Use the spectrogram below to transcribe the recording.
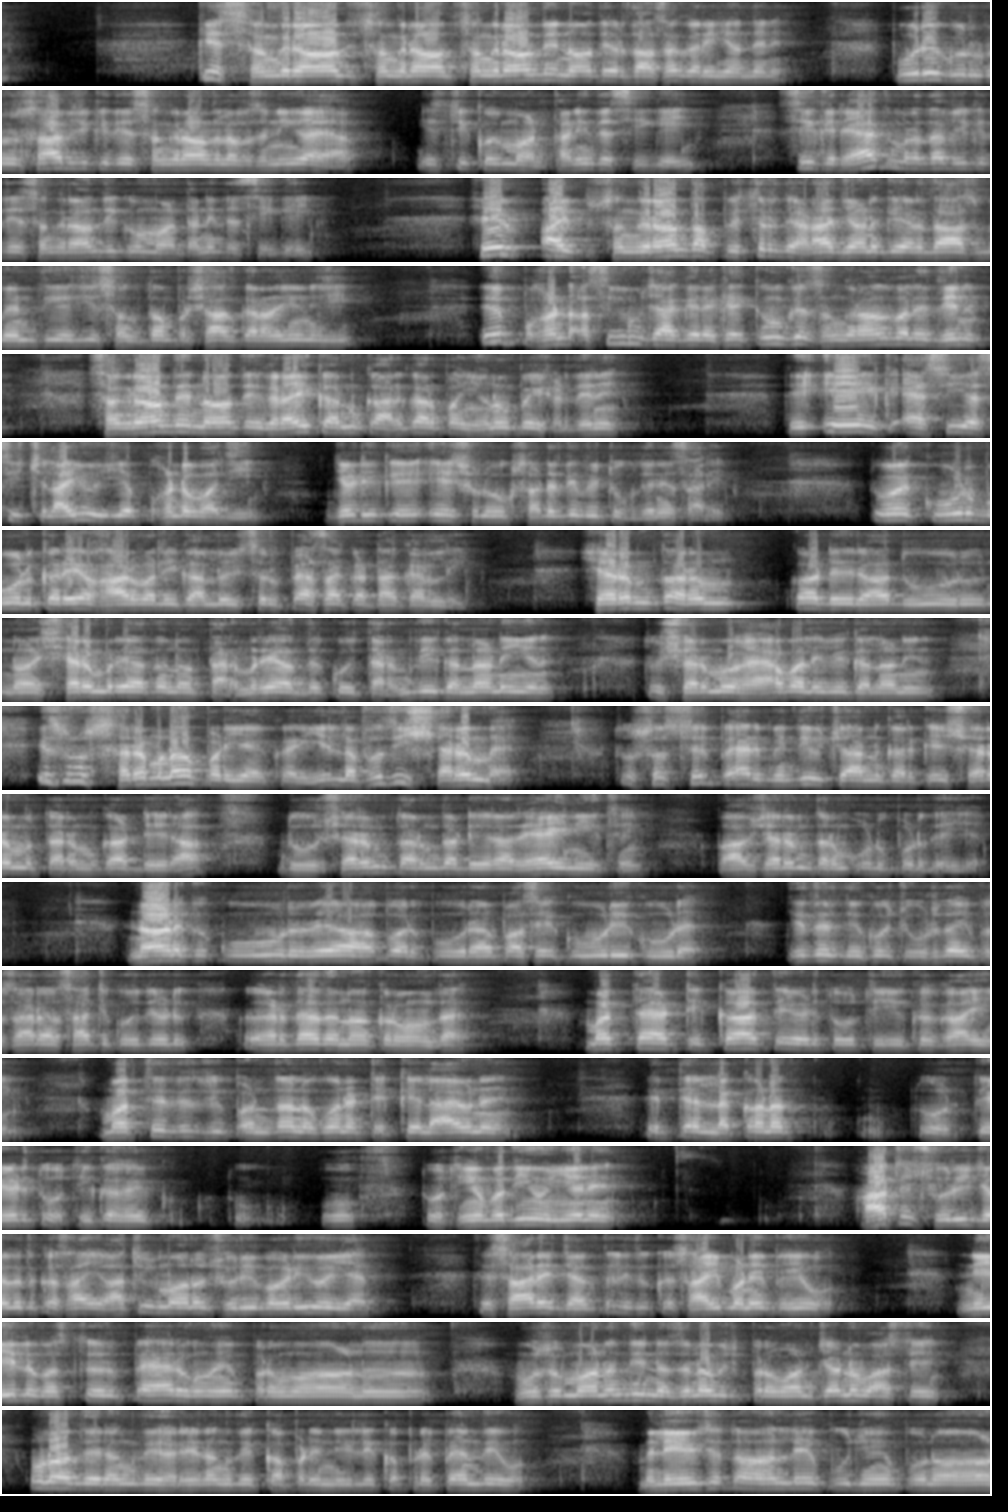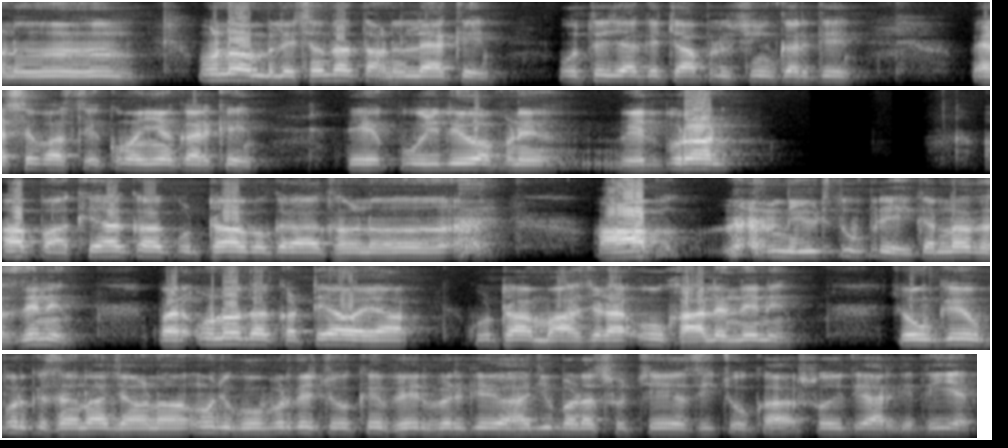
ਕਿ ਸੰਗਰਾਂਦ ਸੰਗਰਾਂਦ ਸੰਗਰਾਂਦ ਦੇ ਨਾਂ ਤੇ ਅਰਦਾਸਾਂ ਕਰੀ ਜਾਂਦੇ ਨੇ। ਪੂਰੇ ਗੁਰੂ ਗ੍ਰੰਥ ਸਾਹਿਬ ਜੀ ਕਿਤੇ ਸੰਗਰਾਂਦ ਲਫ਼ਜ਼ ਨਹੀਂ ਆਇਆ। ਇਸ ਦੀ ਕੋਈ ਮਾਨਤਾ ਨਹੀਂ ਦੱਸੀ ਗਈ। ਸਿੱਖ ਰਹਿਤ ਮਰਦਾ ਵੀ ਕਿਤੇ ਸੰਗਰਾਂਦ ਦੀ ਕੋਈ ਮਾਨਤਾ ਨਹੀਂ ਦੱਸੀ ਗਈ। ਫਿਰ ਅੱਜ ਸੰਗਰਾਂਦ ਦਾ ਪਿੱਤਰ ਦਿਹਾੜਾ ਜਾਣ ਕੇ ਅਰਦਾਸ ਬੇਨਤੀ ਹੈ ਜੀ, ਸੰਗਤਾਂ ਪ੍ਰਸ਼ਾਦ ਕਰਾ ਰਹੀਆਂ ਨੇ ਜੀ। ਇਹ ਪਖੰਡ ਅਸੀਂ ਵੀ ਮਚਾ ਕੇ ਰੱਖਿਆ ਕਿਉਂਕਿ ਸੰਗਰਾਂਦ ਵਾਲੇ ਦਿਨ ਸੰਗਰਾਂਦ ਦੇ ਨਾਂ ਤੇ ਗਰਾਈ ਕਰਨ ਘਰ ਘਰ ਭਾਈਆਂ ਨੂੰ ਭੇਜਦੇ ਨੇ। ਤੇ ਇਹ ਇੱਕ ਐਸੀ ਅਸੀਂ ਚਲਾਈ ਹੋਈ ਹੈ ਪਖੰਡਬਾਜੀ, ਜਿਹੜੀ ਕਿ ਇਹ ਸ਼ਲੋਕ ਸਾਡੇ ਤੇ ਵੀ ਟੁਕਦੇ ਨੇ ਸਾਰੇ। ਤੋ ਇਹ ਕੂੜ ਬੋਲ ਕਰੇ ਹਾਰ ਵਾਲੀ ਗੱਲ ਹੋਈ, ਸਿਰਫ ਪੈਸਾ ਇਕੱਠਾ ਕਰ ਲਈ। ਸ਼ਰਮ ਧਰਮ ਕਾ ਡੇਰਾ ਦੂਰ, ਨਾ ਸ਼ਰਮ ਰਿਆ ਤਾਂ ਨਾ ਧਰਮ ਰਿਆ ਅੰਦਰ ਕੋਈ ਧਰਮ ਦੀ ਗੱਲਾਂ ਨਹੀਂ ਹਨ। ਤੋ ਸ਼ਰਮ ਹੈ ਵਾਲੀ ਵੀ ਗੱਲਾਂ ਨਹੀਂ। ਇਸ ਨੂੰ ਸ਼ਰਮ ਨਾ ਪੜਿਆ ਕਰੀਏ। ਲਫ਼ਜ਼ ਹੀ ਸ਼ਰਮ ਹੈ। ਤੋ ਸੱਸੇ ਪੈਰ ਬਿੰਦੀ ਉਚਾਰਨ ਕਰਕੇ ਸ਼ਰਮ, ਧਰਮ ਕਾ ਡੇਰਾ ਦੂਰ। ਸ਼ਰਮ, ਧਰਮ ਦਾ ਡੇਰਾ ਰਿਹਾ ਹੀ ਨਹੀਂ ਇੱਥੇ। ਭਾਵ ਸ਼ਰਮ, ਧਰਮ ਉੜ ਪੁੜ ਗਈ ਹੈ। ਨਾਨਕ ਕੂੜ ਰਿਹਾ ਭਰਪੂਰ ਆ ਪਾਸੇ ਕੂੜ ਹੀ ਕੂੜ ਹੈ। ਜਿੱਧਰ ਦੇਖੋ ਝੂਠ ਦਾ ਹੀ ਪਸਾਰਾ, ਸੱਚ ਕੋਈ ਦੇੜ ਕਰਦਾ ਤਾਂ ਨਾ ਕਰਵਾਉਂਦਾ ਮੱਤਾ ਟਿੱਕਾ ਢੇੜ ਤੋਂ ਤੀਕ ਖਾਈ। ਮੱਥੇ ਤੇ ਤੁਸੀਂ ਪੰਡਤਾਂ ਲੋਕਾਂ ਨੇ ਟਿੱਕੇ ਲਾਏ ਹੋਏ ਨੇ ਇੱਥੇ ਲੱਕਾਂ ਨਾਲ ਧੋ- ਢੇੜ ਧੋਤੀ ਕਹੇ ਉਹ ਧੋਤੀਆਂ ਵਧੀਆਂ ਹੋਈਆਂ ਨੇ। ਹੱਥ ਛੁਰੀ ਜਗਤ ਕਸਾਈ, ਹੱਥ ਵੀ ਮਾਰੋ, ਛੁਰੀ ਪਕੜੀ ਹੋਈ ਹੈ। ਤੇ ਸਾਰੇ ਜਗਤ ਲਈ ਤੂੰ ਕਸਾਈ ਬਣੇ ਪਈ ਹੋ। ਨੀਲ ਵਸਤਰ ਪਹਿਰ ਹੋਵੇਂ ਪ੍ਰਵਾਨ। ਮੁਸਲਮਾਨਾਂ ਦੀ ਨਜ਼ਰਾਂ ਵਿੱਚ ਪ੍ਰਵਾਨ ਚੜਨ ਵਾਸਤੇ ਉਹਨਾਂ ਦੇ ਰੰਗ ਦੇ ਹਰੇ ਰੰਗ ਦੇ ਕੱਪੜੇ, ਨੀਲੇ ਕੱਪੜੇ ਪਹਿਨਦੇ ਹੋ। ਮਲੇਸ਼ ਤਾਂ ਹਲੇ ਪੂਜੇ ਪੁਰਾਣ। ਉਹਨਾਂ ਮਲੇਸ਼ਾਂ ਦਾ ਧਨ ਲੈ ਕੇ ਉੱਥੇ ਜਾ ਕੇ ਚਾਪਲੂਸੀਆਂ ਕਰਕੇ, ਪੈਸੇ ਵਾਸਤੇ ਕਮਾਈਆਂ ਕਰਕੇ ਤੇ ਪੂਜਦੇ ਹੋ ਆਪਣੇ ਵੇਦ ਪੁਰਾਣ। ਆਪ ਆਖਿਆ, ਕਾ ਕੁੱਠਾ ਬਕਰਾ ਖਾਣਾ ਆਪ ਮੀਟ ਤੋਂ ਪਰਹੇਜ਼ ਕਰਨਾ ਦੱਸਦੇ ਨੇ, ਪਰ ਉਹਨਾਂ ਦਾ ਕੱਟਿਆ ਹੋਇਆ ਕੁੱਠਾ ਮਾਸ ਜਿਹੜਾ ਉਹ ਖਾ ਲੈਂਦੇ ਨੇ। ਚੌਂਕੇ ਉੱਪਰ ਕਿਸੇ ਨਾ ਜਾਣਾ, ਉਂਝ ਗੋਬਰ ਦੇ ਚੌਕੇ ਫੇਰ ਫਿਰ ਕੇ ਹਾਜੀ ਬੜਾ ਸੁੱਚੇ ਅਸੀਂ ਚੌਕਾ ਰਸੋਈ ਤਿਆਰ ਕੀਤੀ ਹੈ।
